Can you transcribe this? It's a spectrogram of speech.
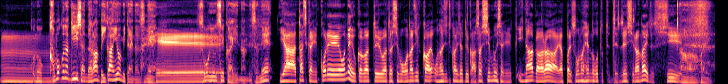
うんこの寡黙な技術者にならんといかんよみたいなですね、そういう世界なんですよね。いやー確かにこれをね伺っている私も同じか同じ会社というか朝日新聞社にいながらやっぱりその辺のことって全然知らないですしああはい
